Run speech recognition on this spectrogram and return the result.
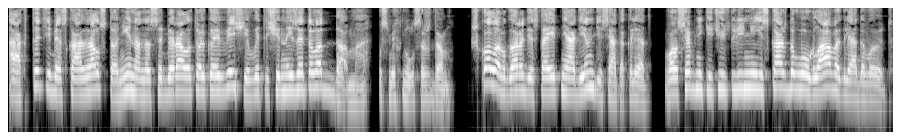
«А кто тебе сказал, что Нина насобирала только вещи, вытащенные из этого дома?» — усмехнулся Ждан. «Школа в городе стоит не один десяток лет. Волшебники чуть ли не из каждого угла выглядывают.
